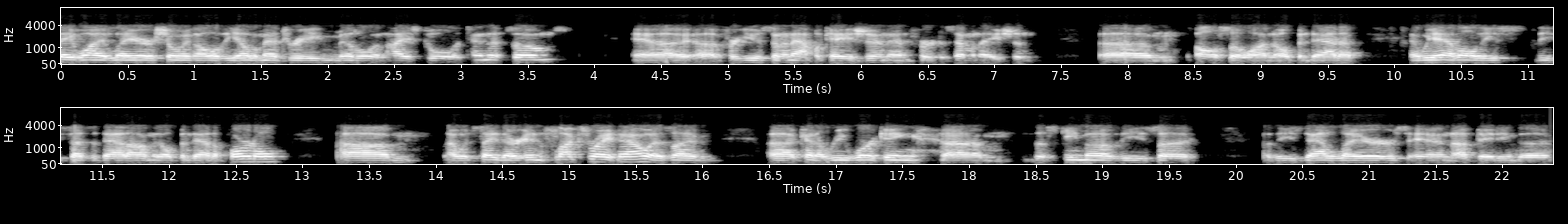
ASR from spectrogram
statewide layer showing all of the elementary, middle, and high school attendance zones uh, uh, for use in an application and for dissemination um, also on open data. And we have all these, these sets of data on the open data portal. Um, I would say they're in flux right now as I'm uh, kind of reworking um, the schema of these, uh, of these data layers and updating the,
